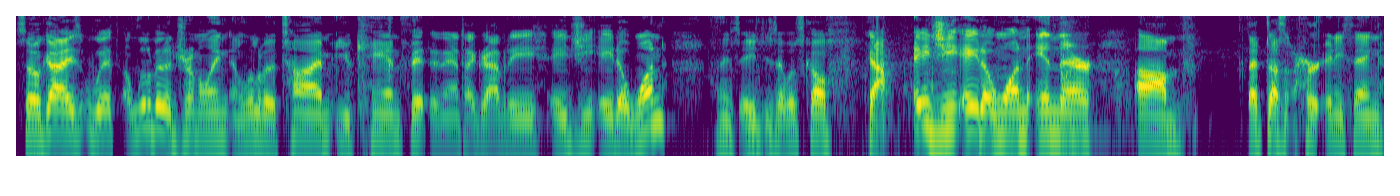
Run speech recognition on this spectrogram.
So guys, with a little bit of dremeling and a little bit of time, you can fit an anti-gravity AG801. I think it's AG, is that what it's called? Yeah, AG801 in there. Um, that doesn't hurt anything.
